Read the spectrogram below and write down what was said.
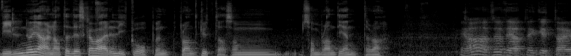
vil han jo gjerne at det skal være like åpent blant gutta som, som blant jenter, da. Ja, altså det at gutter,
